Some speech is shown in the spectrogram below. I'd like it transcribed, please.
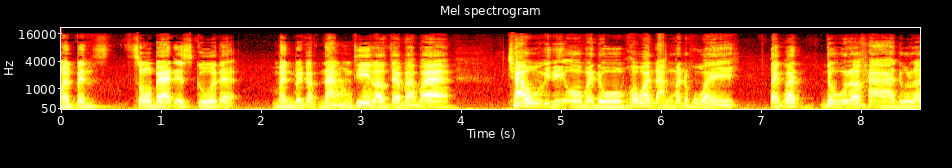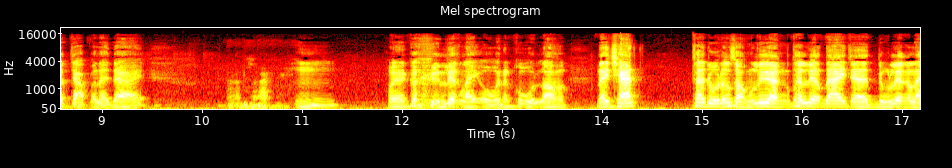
มันเป็น so bad is good อะมันเหมือนกับหนังอ่าที่ใช่เราจะแบบว่าเช่าวิดีโอมาดู เพราะว่าหนังมันห่วย แต่ว่าดูแล้วฮาดูแล้วจับอะไรได้อ่าใช่อืมเพราะฉะนั้นก็คือเลือกไลโอทั้งคู่ลองในแชท ถ้าดูทั้งสองเรื่อง ถ้าเลือกได้จะดูเรื่องอะไร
